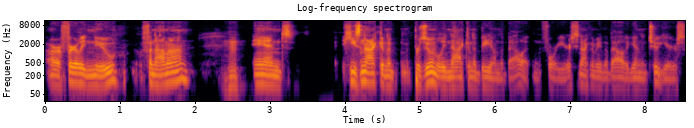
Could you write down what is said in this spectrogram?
are a fairly new phenomenon Mhm. and he's not going to presumably not going to be on the ballot in four years. He's not going to be on the ballot again in two years.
